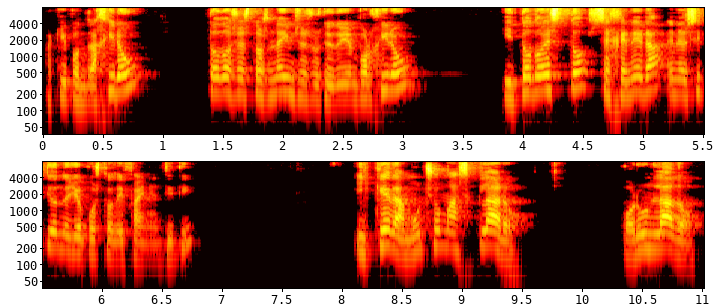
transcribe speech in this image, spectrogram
aquí pondrá hero, todos estos names se sustituyen por hero, y todo esto se genera en el sitio donde yo he puesto define entity. Y queda mucho más claro, por un lado,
